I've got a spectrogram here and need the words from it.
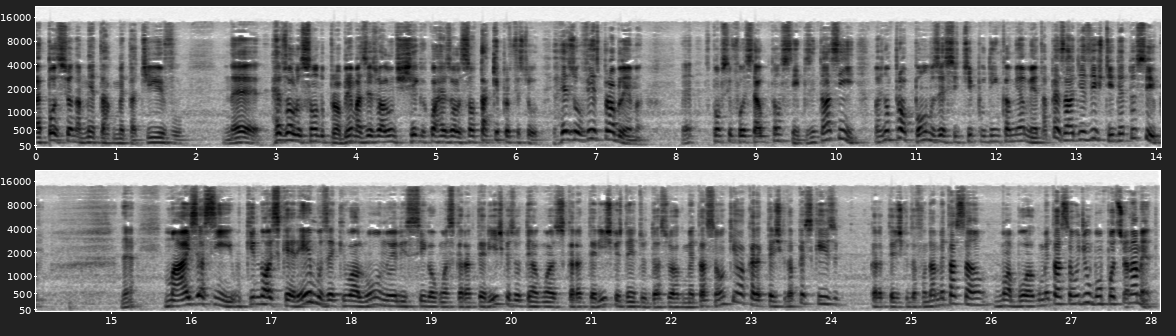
é posicionamento argumentativo, né? resolução do problema. Às vezes o aluno chega com a resolução, tá aqui, professor, resolver esse problema. Né? Como se fosse algo tão simples. Então, assim, nós não propomos esse tipo de encaminhamento, apesar de existir dentro do ciclo. Né? Mas, assim, o que nós queremos é que o aluno ele siga algumas características, ou tenha algumas características dentro da sua argumentação, que é a característica da pesquisa, característica da fundamentação, uma boa argumentação e de um bom posicionamento.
